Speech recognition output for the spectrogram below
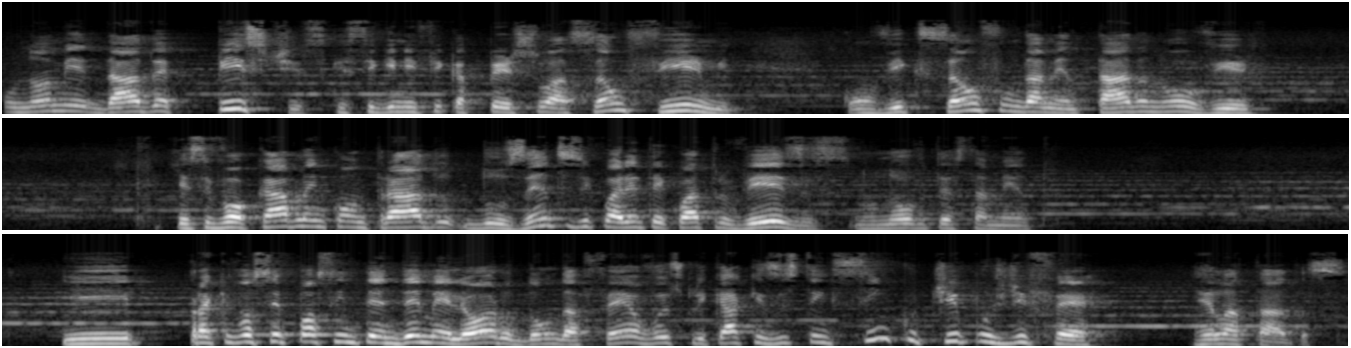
o nome dado é pistes, que significa persuasão firme, convicção fundamentada no ouvir. Esse vocábulo é encontrado 244 vezes no Novo Testamento. E para que você possa entender melhor o dom da fé, eu vou explicar que existem cinco tipos de fé relatadas.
